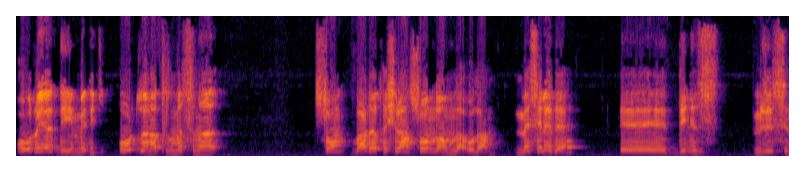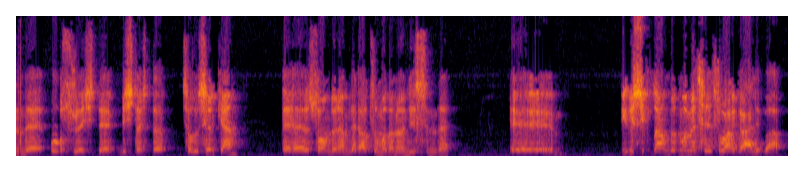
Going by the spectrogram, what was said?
oraya değinmedik. Ordudan atılmasına son bardağı taşıran son damla olan mesele de e, Deniz Müzesi'nde o süreçte Beşiktaş'ta çalışırken e, son dönemlerde atılmadan öncesinde e, bir ışıklandırma meselesi var galiba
